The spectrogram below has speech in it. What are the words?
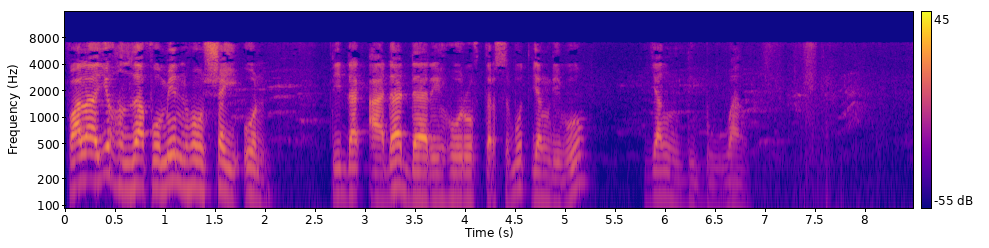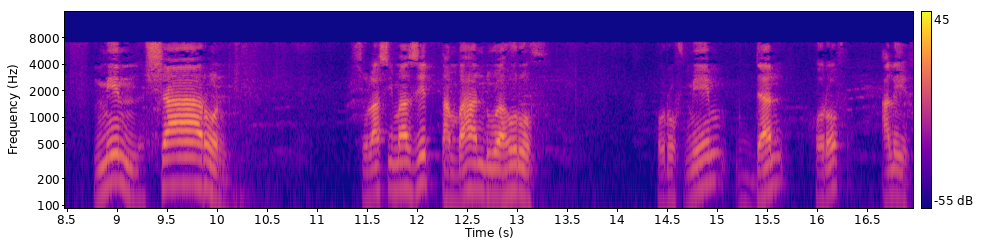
Fala yuhzafu minhu syai'un. Tidak ada dari huruf tersebut yang dibu yang dibuang. Min syarun Sulasi mazid tambahan dua huruf. Huruf mim dan huruf alif.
